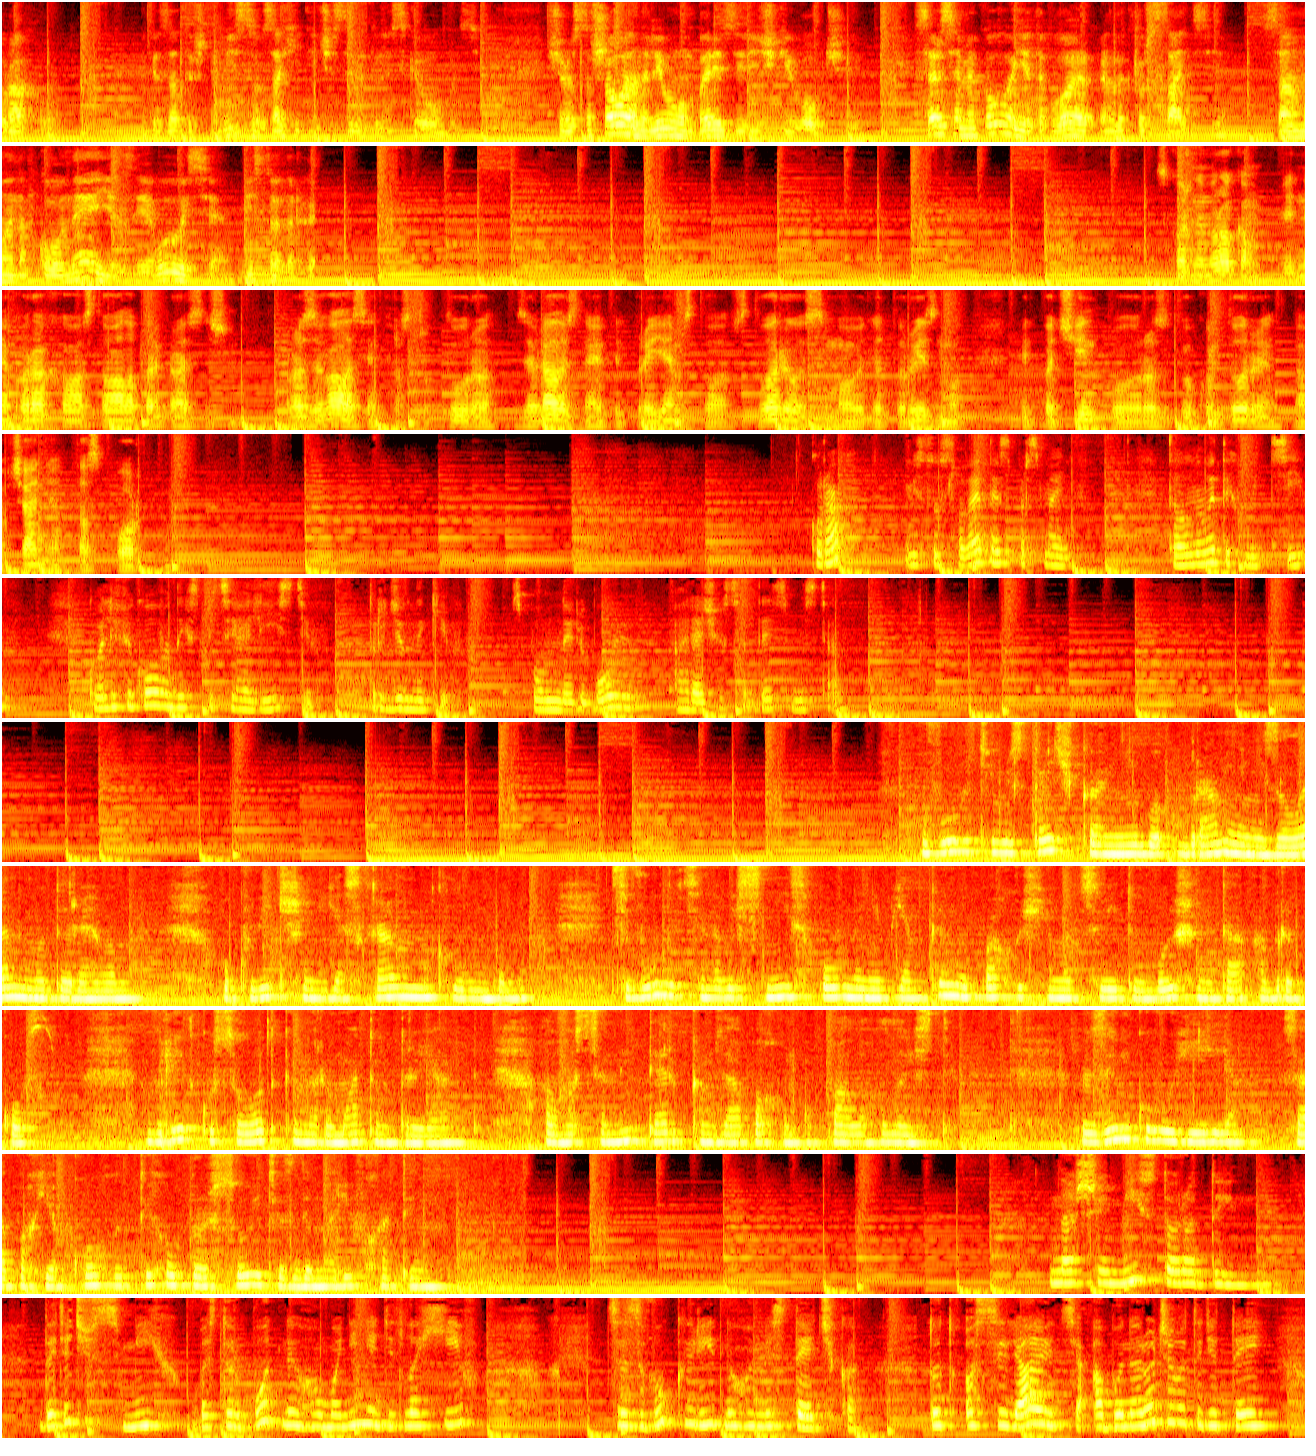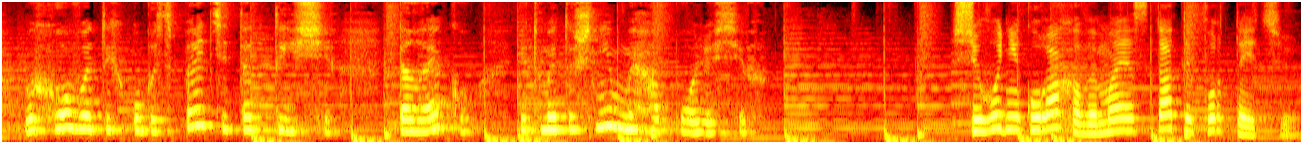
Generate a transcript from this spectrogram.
Курахове. Таке затишне місто в західній частині Донецької області, що розташоване на лівому березі річки Вовчої, серцем якого є теплова електростанція. Саме навколо неї з'явилося місто енергетики. З кожним роком рідне Курахово ставало прекраснішим. Розвивалася інфраструктура, з'являлись нові підприємства, створювалися умови для туризму, відпочинку, розвитку культури, навчання та спорту. Курах місто славетних спортсменів, талановитих митців, кваліфікованих спеціалістів, трудівників, сповнений любов'ю, гарячих сердець містян. Вулиці містечка ніби обрамлені зеленими деревами, уквітчені яскравими клумбами. Ці вулиці навесні сповнені п'янкими пахощами цвіту вишень та абрикос, влітку солодким ароматом троянд, а восени терпким запахом опалого листя. Взимку вугілля, запах якого тихо просується з димарів хатин. Наше місто родинне, дитячий сміх, безтурботне гомоніння дітлахів це звуки рідного містечка. Тут оселяються або народжувати дітей, виховувати їх у безпеці та тиші, далеко від метушні мегаполюсів. Сьогодні Курахове має стати фортецею,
